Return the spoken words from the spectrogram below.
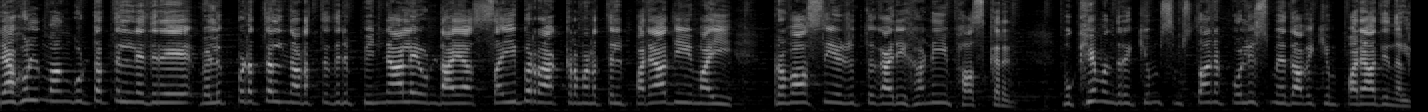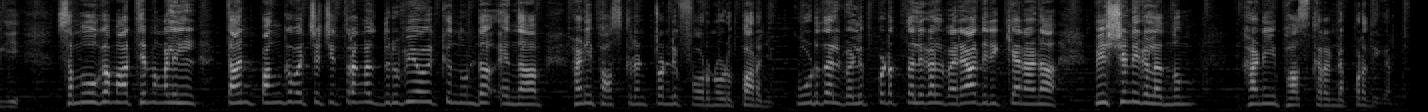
രാഹുൽ മങ്കുട്ടത്തിനെതിരെ വെളിപ്പെടുത്തൽ നടത്തിയതിന് പിന്നാലെയുണ്ടായ സൈബർ ആക്രമണത്തിൽ പരാതിയുമായി പ്രവാസി എഴുത്തുകാരി ഹണി ഭാസ്കരൻ. മുഖ്യമന്ത്രിക്കും സംസ്ഥാന പോലീസ് മേധാവിക്കും പരാതി നൽകി. സമൂഹ മാധ്യമങ്ങളിൽ താൻ പങ്കുവച്ച ചിത്രങ്ങൾ ദുരുപയോഗിക്കുന്നുണ്ട് എന്ന് ഹണി ഭാസ്കരൻ ട്വന്റി ഫോറിനോട് പറഞ്ഞു. കൂടുതൽ വെളിപ്പെടുത്തലുകൾ വരാതിരിക്കാനാണ് ഭീഷണികളെന്നും ഹണി ഭാസ്കരന്റെ പ്രതികരണം.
